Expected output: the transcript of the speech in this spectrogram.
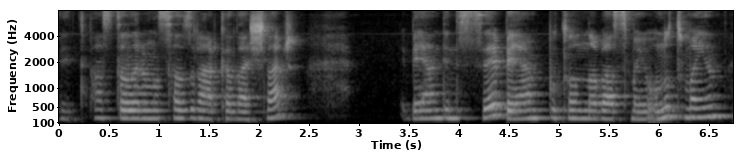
Evet, pastalarımız hazır arkadaşlar. Beğendinizse beğen butonuna basmayı unutmayın.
